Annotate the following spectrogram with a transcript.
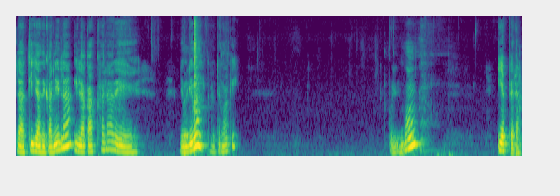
Las astillas de canela y la cáscara de, de un limón, lo tengo aquí. Pues limón y espera.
